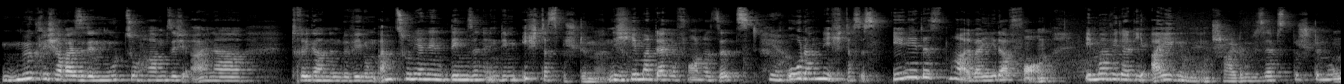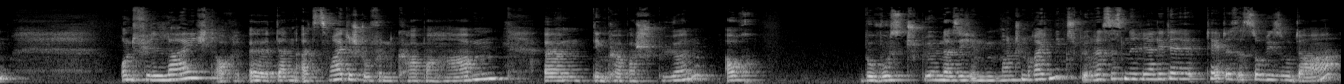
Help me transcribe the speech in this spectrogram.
möglicherweise den Mut zu haben, sich einer triggernden Bewegung anzunähern, in dem Sinne, in dem ich das bestimme. Nicht ja. jemand, der hier vorne sitzt ja. oder nicht. Das ist jedes Mal bei jeder Form immer wieder die eigene Entscheidung, die Selbstbestimmung. Und vielleicht auch äh, dann als zweite Stufe den Körper haben, ähm, den Körper spüren, auch bewusst spüren, dass ich in manchen Bereichen nichts spüre. Das ist eine Realität, das ist sowieso da,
